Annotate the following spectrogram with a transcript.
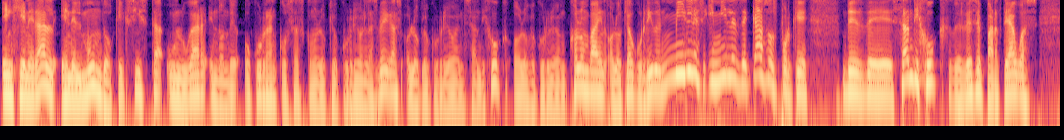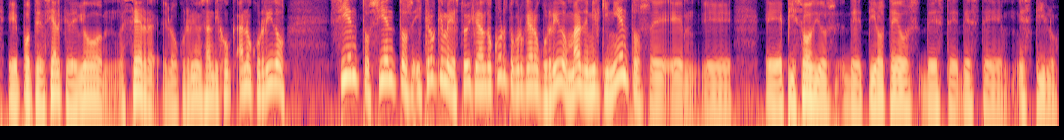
en general, en el mundo, que exista un lugar en donde ocurran cosas como lo que ocurrió en Las Vegas, o lo que ocurrió en Sandy Hook, o lo que ocurrió en Columbine, o lo que ha ocurrido en miles y miles de casos, porque desde Sandy Hook, desde ese parteaguas eh, potencial que debió ser lo ocurrido en Sandy Hook, han ocurrido cientos, cientos, y creo que me estoy quedando corto, creo que han ocurrido más de 1500 eh, em, eh, eh, episodios de tiroteos de este, de este estilo.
